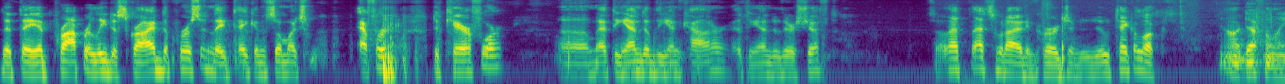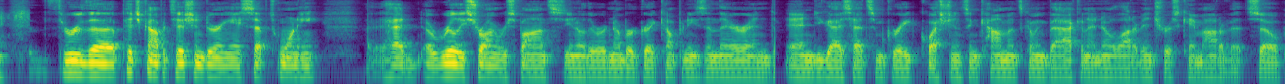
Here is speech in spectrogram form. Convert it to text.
that they had properly described the person they'd taken so much effort to care for um, at the end of the encounter, at the end of their shift. So that that's what I'd encourage them to do. Take a look. Oh, definitely. Through the pitch competition during ACEP 20, had a really strong response. You know, there were a number of great companies in there, and and you guys had some great questions and comments coming back, and I know a lot of interest came out of it. So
